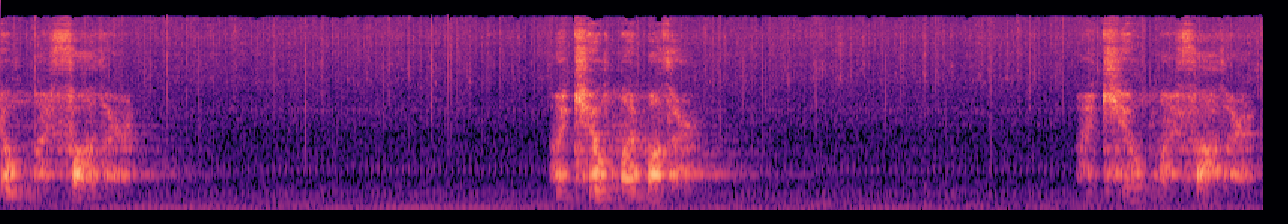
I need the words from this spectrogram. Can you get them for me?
I killed my father. I killed my mother. I killed my father.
